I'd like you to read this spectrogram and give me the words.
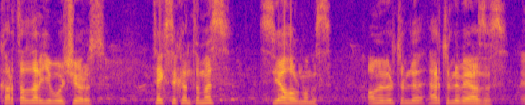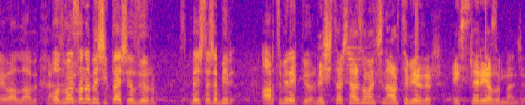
Kartallar gibi uçuyoruz. Tek sıkıntımız siyah olmamız. Ama öbür türlü her türlü beyazız. Eyvallah abi. o Kendinize zaman sana bakın. Beşiktaş yazıyorum. Beşiktaş'a bir artı bir ekliyorum. Beşiktaş her zaman için artı birdir. Eksileri yazın bence.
